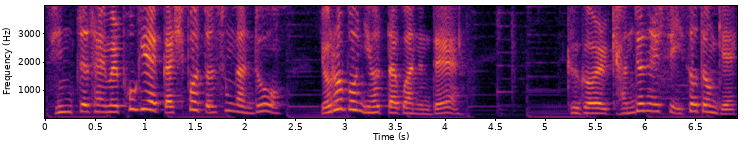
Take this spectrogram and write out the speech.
진짜 삶을 포기할까 싶었던 순간도 여러 번이었다고 하는데 그걸 견뎌낼 수 있었던 게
